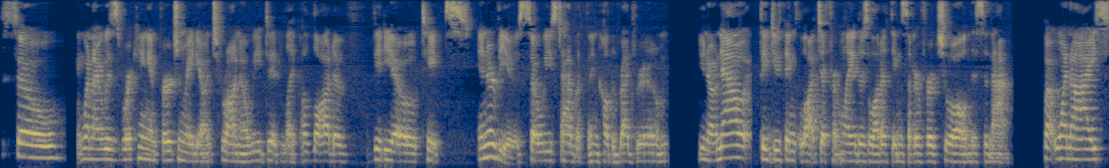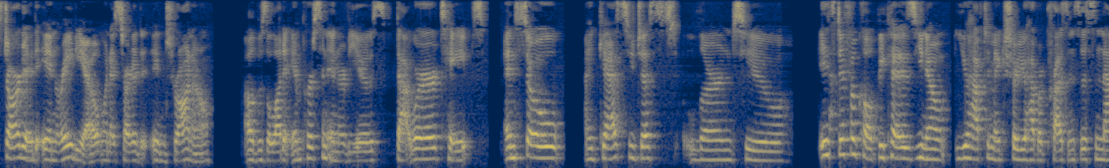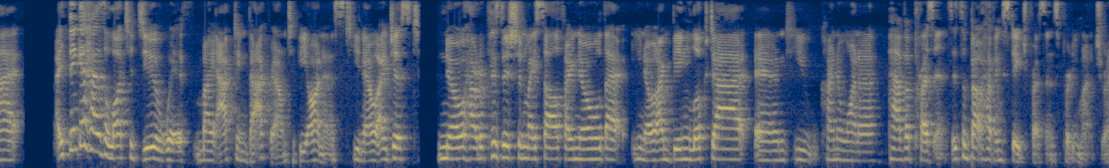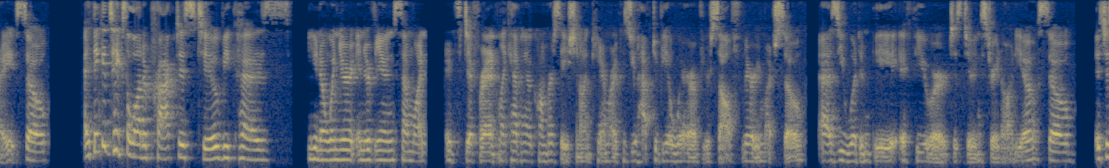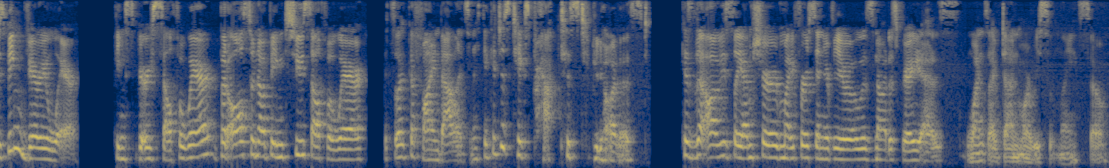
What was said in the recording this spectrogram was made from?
So, when I was working in Virgin Radio in Toronto, we did like a lot of video taped interviews. So, we used to have a thing called the Red Room. You know, now they do things a lot differently. There's a lot of things that are virtual and this and that. But when I started in radio, when I started in Toronto, uh, there was a lot of in person interviews that were taped. And so I guess you just learn to it's difficult because, you know, you have to make sure you have a presence, this and that. I think it has a lot to do with my acting background, to be honest. You know, I just know how to position myself. I know that, you know, I'm being looked at and you kind of want to have a presence. It's about having stage presence pretty much, right? So I think it takes a lot of practice too, because, you know, when you're interviewing someone, it's different like having a conversation on camera because you have to be aware of yourself very much so as you wouldn't be if you were just doing straight audio. So it's just being very aware, being very self aware, but also not being too self aware. It's like a fine balance. And I think it just takes practice, to be honest. Because obviously, I'm sure my first interview was not as great as ones I've done more recently. So,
